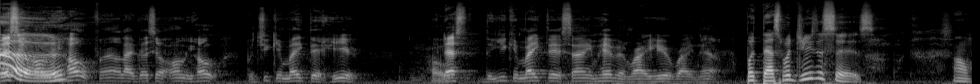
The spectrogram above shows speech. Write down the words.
That's your only hope, fam. Like that's your only hope. But you can make that here. Hope. That's you can make that same heaven right here, right now. But that's what Jesus says. Oh my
